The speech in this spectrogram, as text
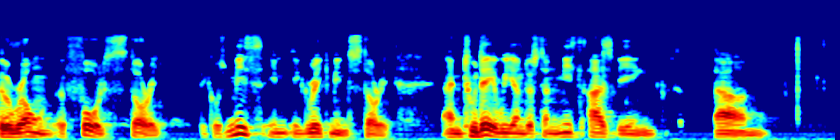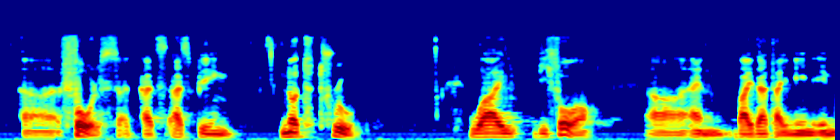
a wrong, a false story, because myth in, in, Greek means story, and today we understand myth as being um, uh, false, as, as being not true, while before. Uh, and by that I mean in,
